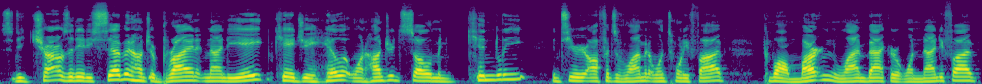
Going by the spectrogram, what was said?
Saahdiq Charles at 87. Hunter Bryant at 98. KJ Hill at 100. Solomon Kindley, interior offensive lineman at 125. Kamal Martin, linebacker at 195.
